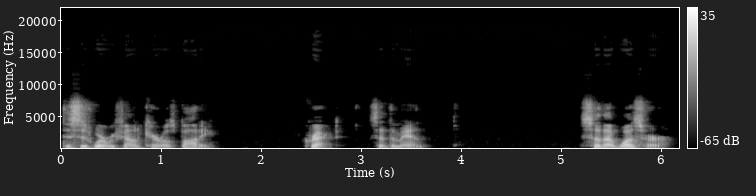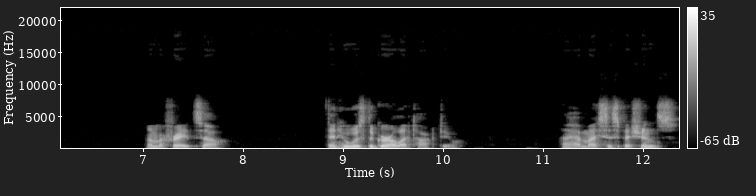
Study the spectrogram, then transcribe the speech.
This is where we found Carol's body. Correct, said the man. So that was her. I'm afraid so. Then who was the girl I talked to? I have my suspicions.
